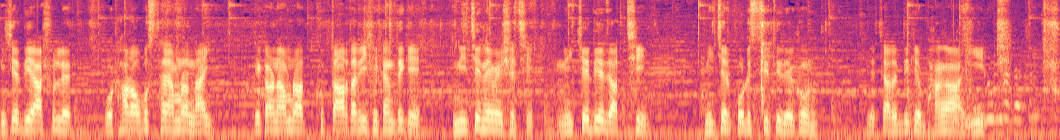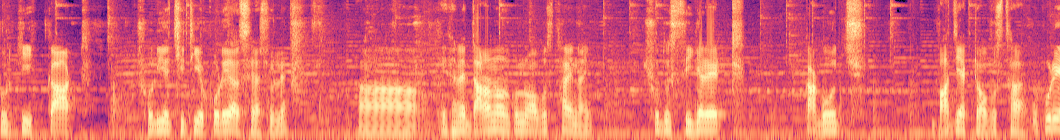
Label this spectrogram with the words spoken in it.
নিচে দিয়ে আসলে ওঠার অবস্থায় আমরা নাই। যে কারণে আমরা খুব তাড়াতাড়ি সেখান থেকে নিচে নেমে এসেছি। নিচে দিয়ে যাচ্ছি। নিচের পরিস্থিতি দেখুন, যে চারিদিকে ভাঙা ইট, সুরকি, কাঠ ছড়িয়ে ছিটিয়ে পড়ে আছে আসলে। এখানে দাঁড়ানোর কোনো অবস্থায় নাই। শুধু সিগারেট, কাগজ, বাজে একটা অবস্থা। উপরে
